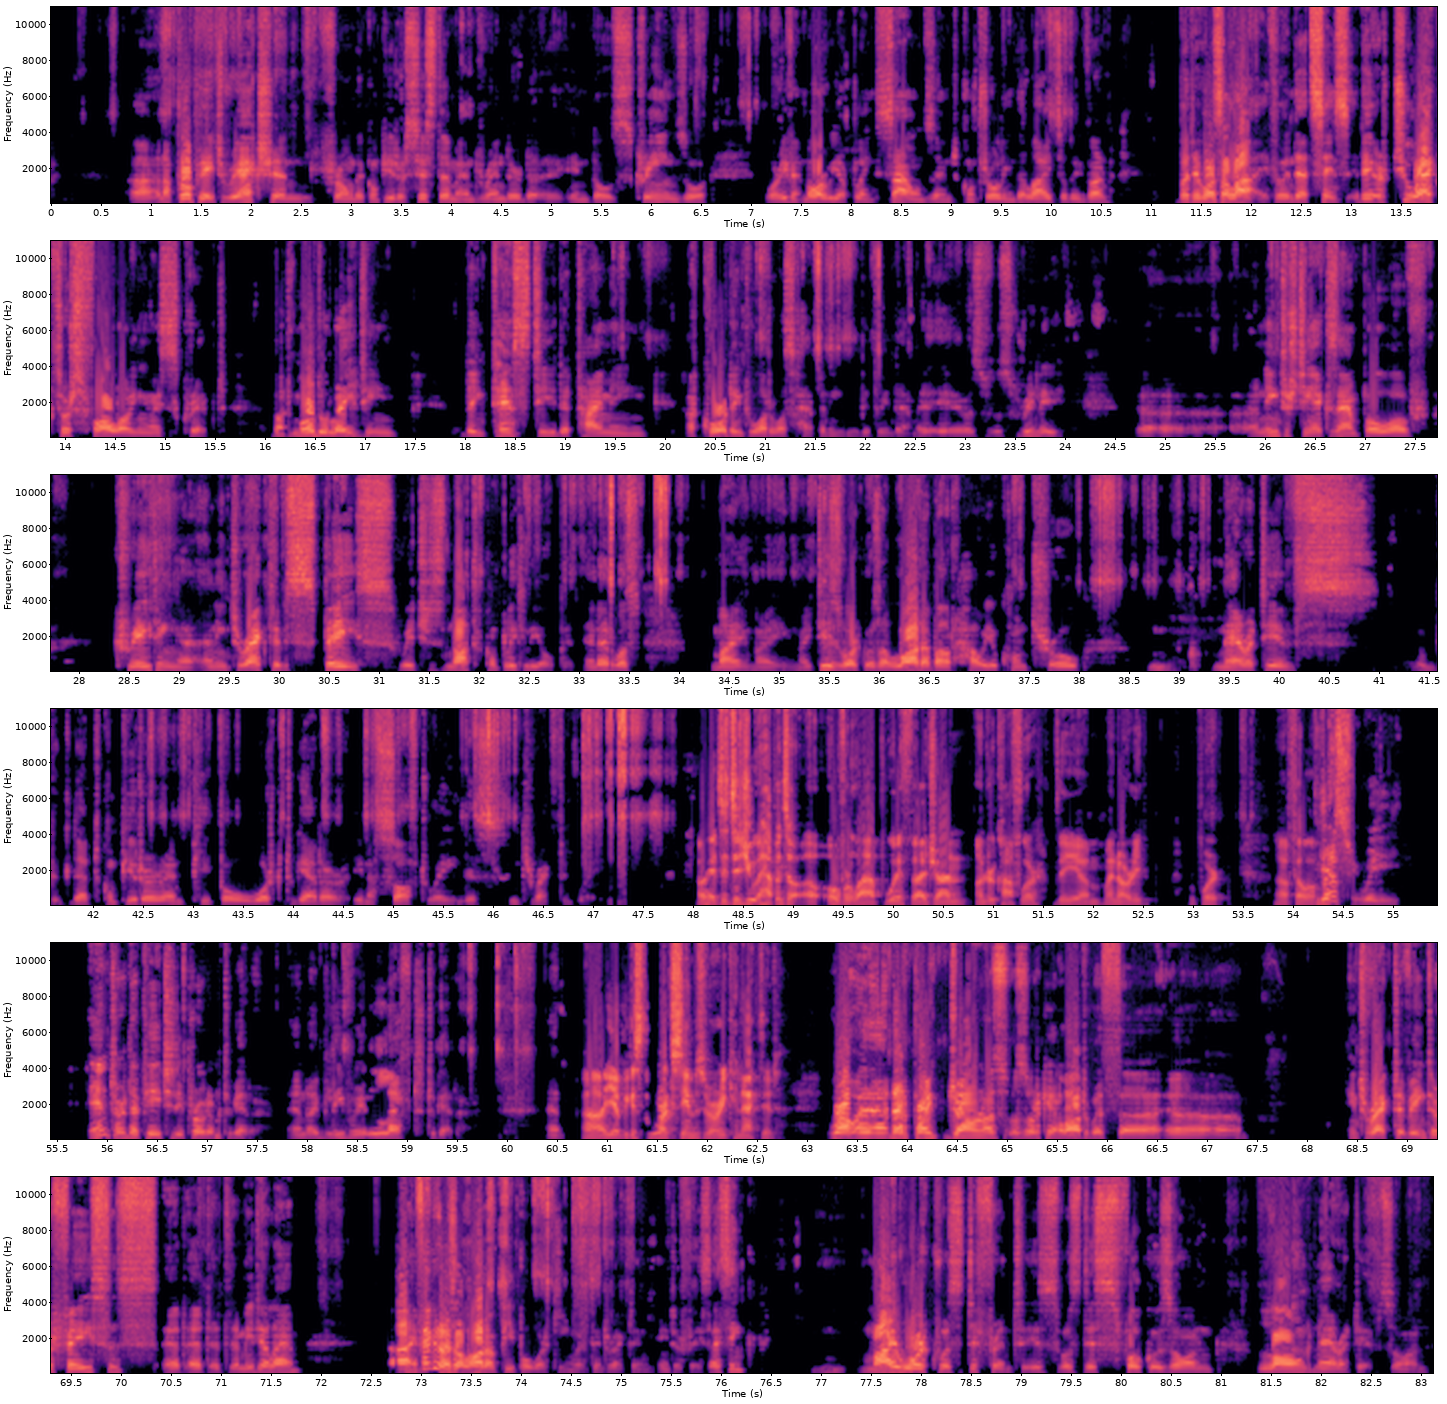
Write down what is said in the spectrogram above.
uh, an appropriate reaction from the computer system and rendered in those screens or or even more we are playing sounds and controlling the lights of the environment but it was alive in that sense. There are two actors following a script, but modulating mm-hmm. the intensity, the timing, according to what was happening between them. It, it was, was really an interesting example of creating a, an interactive space which is not completely open, and that was my my my thesis work was a lot about how you control narratives that computer and people work together in a soft way, in this interactive way. Okay, did, you happen to uh, overlap with uh, John Underkoffler, the um, Minority Report uh, fellow? Yes, we entered the PhD program together, and I believe we left together. And oh, yeah, because the work seems very connected. Well, at that point, John was, was working a lot with uh, uh, interactive interfaces at, at, at the Media Lab. Uh, mm-hmm. In fact, there was a lot of people working with interactive interface. I think my work was different. Is was this focus on long narratives, on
